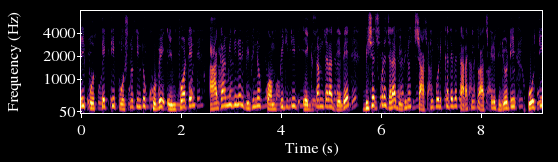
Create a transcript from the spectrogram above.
এই প্রত্যেকটি প্রশ্ন কিন্তু খুবই ইম্পর্টেন্ট আগামী দিনের বিভিন্ন কম্পিটিটিভ এক্সাম যারা দেবে, বিশেষ করে যারা বিভিন্ন চাকরি পরীক্ষা দেবে, তারা কিন্তু আজকের ভিডিওটি অতি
